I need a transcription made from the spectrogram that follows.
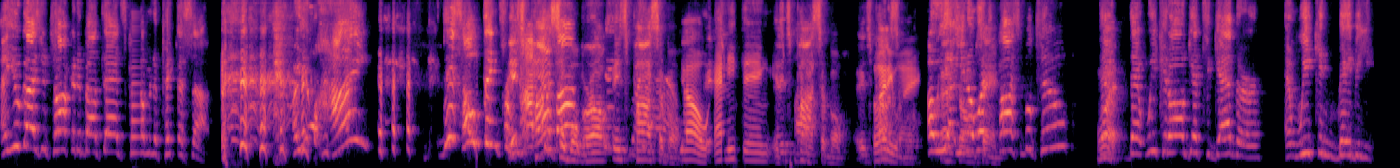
and you guys are talking about dad's coming to pick us up. Are you high? This whole thing from it's possible bro it's possible Yo, anything is it's possible it's So possible anyway. Oh yeah, you know I'm what's saying. possible too? That, What? that we could all get together and we can maybe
